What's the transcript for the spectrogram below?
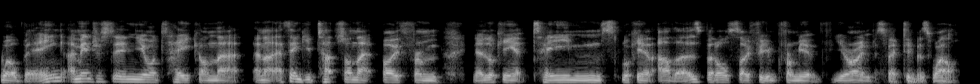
well-being i'm interested in your take on that and i think you touched on that both from you know looking at teams looking at others but also from, from your, your own perspective as well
